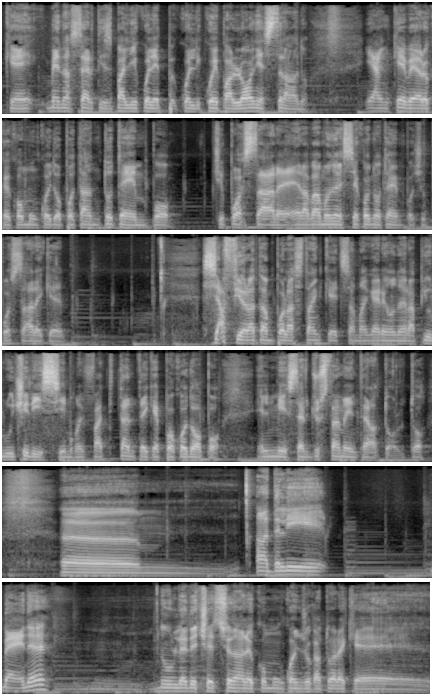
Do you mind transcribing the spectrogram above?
che Benasser ti sbagli quelle, quelli, quei palloni è strano. È anche vero che comunque dopo tanto tempo ci può stare, eravamo nel secondo tempo, ci può stare che si è affiorata un po' la stanchezza, magari non era più lucidissimo, infatti tant'è che poco dopo il mister giustamente l'ha tolto. Ehm, Adli bene, mm, nulla di eccezionale comunque un giocatore che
